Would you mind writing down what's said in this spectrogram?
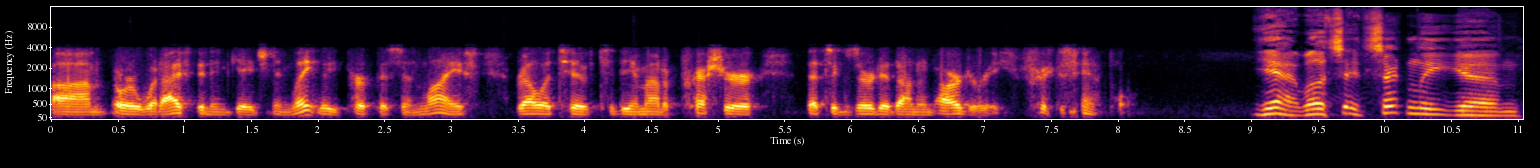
um, or what I've been engaged in lately, purpose in life, relative to the amount of pressure that's exerted on an artery, for example. Yeah, well, it's it's certainly um,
